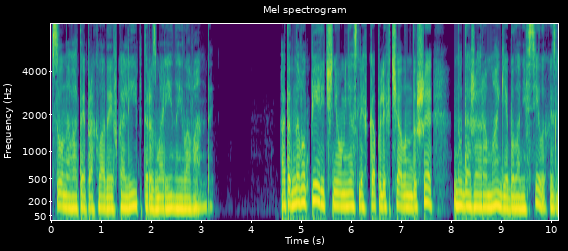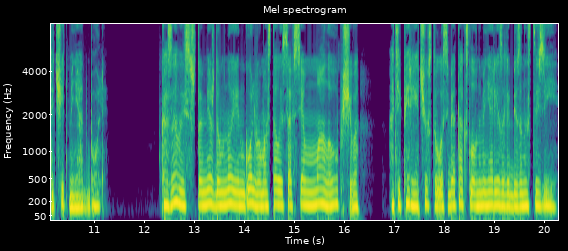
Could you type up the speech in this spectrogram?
Солоноватая прохлада эвкалипта, розмарина и лаванды. От одного перечня у меня слегка полегчало на душе, но даже аромагия была не в силах излечить меня от боли. Казалось, что между мной и Ингольвом осталось совсем мало общего, а теперь я чувствовала себя так, словно меня резали без анестезии.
